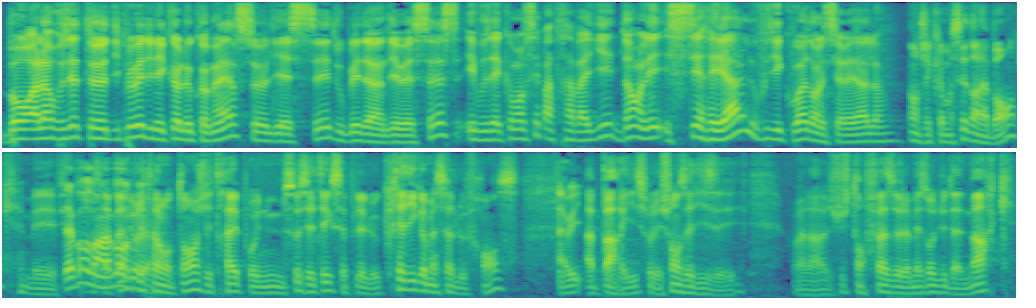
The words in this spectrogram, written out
Bon, alors vous êtes euh, diplômé d'une école de commerce, euh, l'ISC, doublé d'un DESS, et vous avez commencé par travailler dans les céréales. Vous dites quoi dans les céréales? Non, j'ai commencé dans la banque, mais D'abord dans ça la pas banque. duré très longtemps. J'ai travaillé pour une société qui s'appelait le Crédit Commercial de France, Ah oui. à Paris, sur les Champs-Élysées. Voilà, juste en face de la maison du Danemark.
